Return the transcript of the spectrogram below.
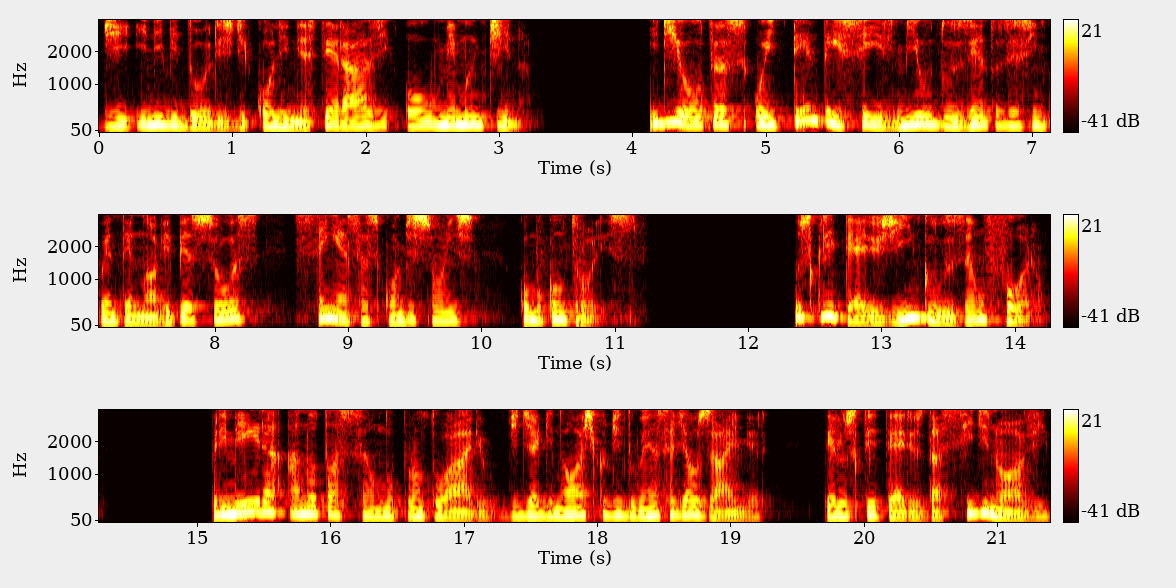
de inibidores de colinesterase ou memantina, e de outras 86.259 pessoas sem essas condições como controles. Os critérios de inclusão foram Primeira anotação no prontuário de diagnóstico de doença de Alzheimer pelos critérios da CID-9,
